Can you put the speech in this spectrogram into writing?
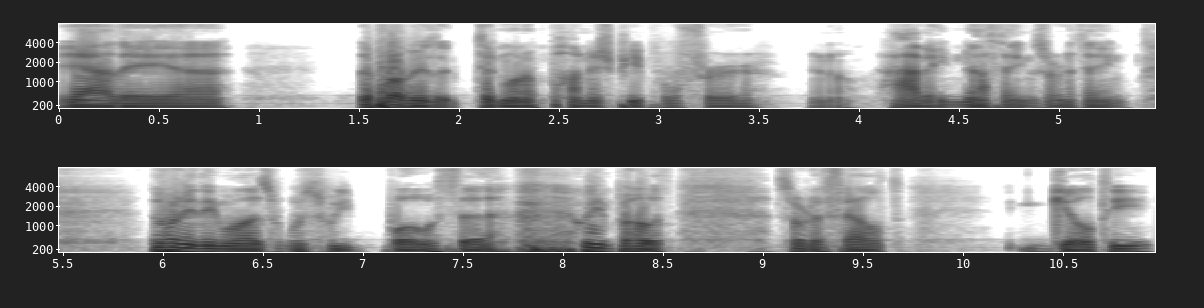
yeah, they uh, they probably didn't want to punish people for you know having nothing sort of thing. The funny thing was, was we both uh, we both sort of felt guilty.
